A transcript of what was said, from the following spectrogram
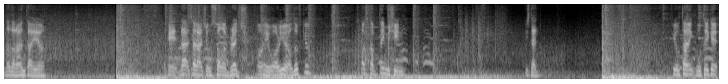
Another anti-air. Okay, that's an actual solid bridge. Oh hey, what are you, a Lufkub? Hot tub time machine. He's dead. Fuel tank, we'll take it.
